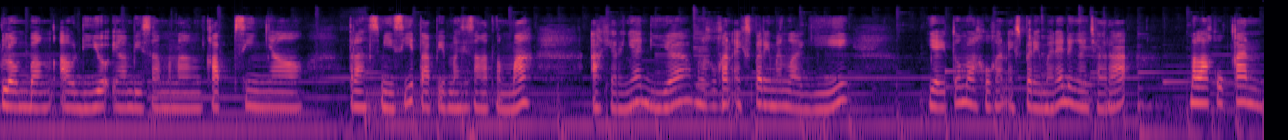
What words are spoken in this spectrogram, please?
gelombang audio yang bisa menangkap sinyal transmisi tapi masih sangat lemah akhirnya dia melakukan eksperimen lagi yaitu melakukan eksperimennya dengan cara melakukan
